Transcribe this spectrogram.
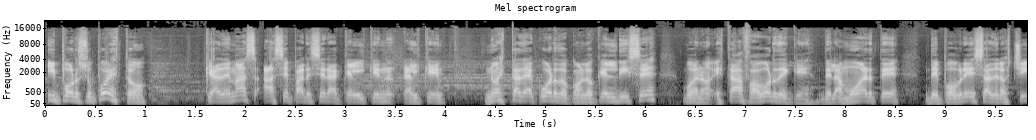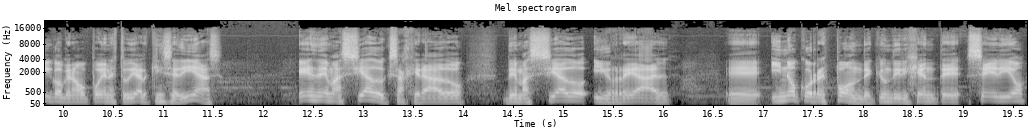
Y por supuesto que además hace parecer a que, que, al que no está de acuerdo con lo que él dice, bueno, está a favor de qué? De la muerte, de pobreza de los chicos que no pueden estudiar 15 días. Es demasiado exagerado, demasiado irreal eh, y no corresponde que un dirigente serio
